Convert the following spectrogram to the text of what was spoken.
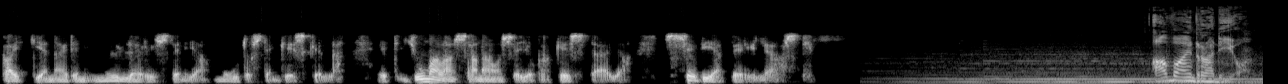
kaikkien näiden myllerrysten ja muutosten keskellä. Että Jumalan sana on se, joka kestää ja se vie perille asti. Avainradio.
